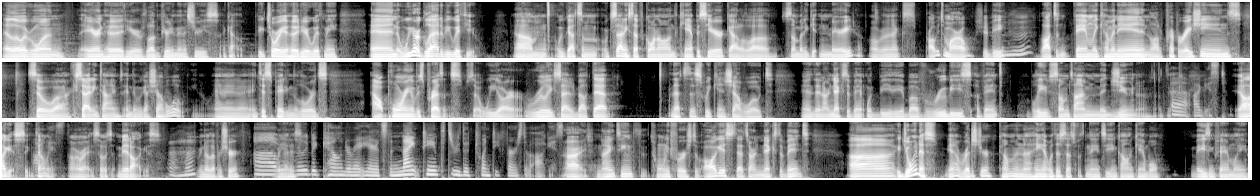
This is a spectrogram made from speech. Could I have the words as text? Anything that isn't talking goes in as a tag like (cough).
Hello, everyone. Aaron Hood here with Love and Purity Ministries. I got Victoria Hood here with me, and we are glad to be with you. Um, we've got some exciting stuff going on, on the campus here. Got a lot, of somebody getting married over the next probably tomorrow should be. Mm-hmm. Lots of family coming in and a lot of preparations. So uh, exciting times, and then we got Shavuot, you know, and uh, anticipating the Lord's outpouring of His presence. So we are really excited about that. That's this weekend, Shavuot. And then our next event would be the Above Rubies event, I believe sometime in mid June. Uh, August. August. Tell August. me. All right. So it's mid August. Uh-huh. We know that for sure? Uh, we have is? a really big calendar right here. It's the 19th through the 21st of August. All right. 19th to the 21st of August. That's our next event. Uh, join us. Yeah. Register. Come and uh, hang out with us. That's with Nancy and Colin Campbell. Amazing family.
